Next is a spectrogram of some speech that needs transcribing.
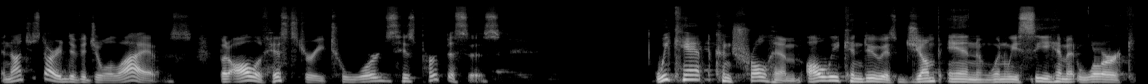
and not just our individual lives, but all of history towards his purposes. We can't control him. All we can do is jump in when we see him at work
